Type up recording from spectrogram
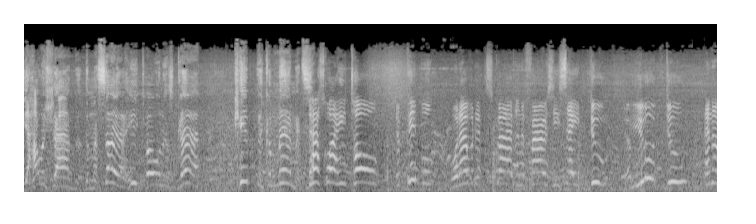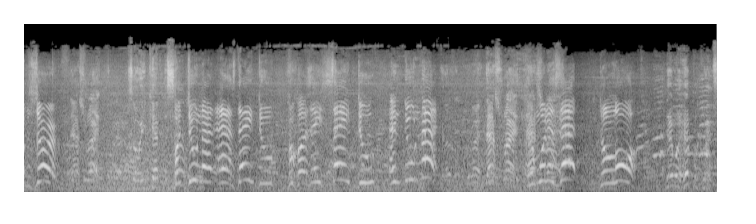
Yahweh Shai, the, the Messiah, he told his God, keep the commandments. That's why he told the people, whatever the scribes and the Pharisees say, do, you do and observe. That's right. So he kept the But do not as they do, because they say do and do not. That's right. That's And what is that? The law. They were hypocrites.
